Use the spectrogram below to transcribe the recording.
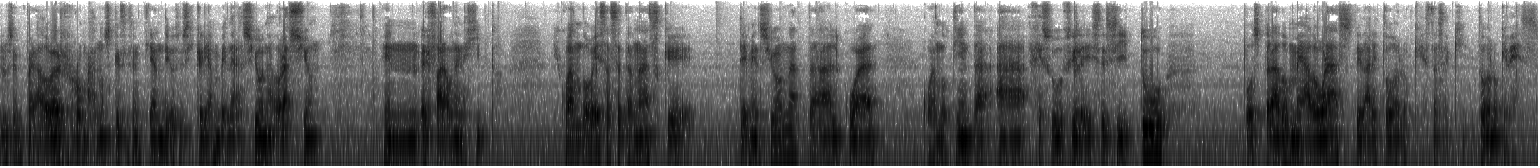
Los emperadores romanos que se sentían dioses y querían veneración, adoración en el faraón en Egipto. Y cuando ves a Satanás que te menciona tal cual, cuando tienta a Jesús y le dice, si tú postrado me adoras, te daré todo lo que estás aquí, todo lo que ves.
